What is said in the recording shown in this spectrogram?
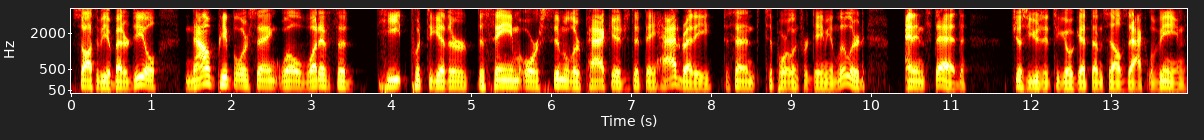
saw to be a better deal. Now people are saying, well, what if the Heat put together the same or similar package that they had ready to send to Portland for Damian Lillard, and instead just use it to go get themselves Zach LaVine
